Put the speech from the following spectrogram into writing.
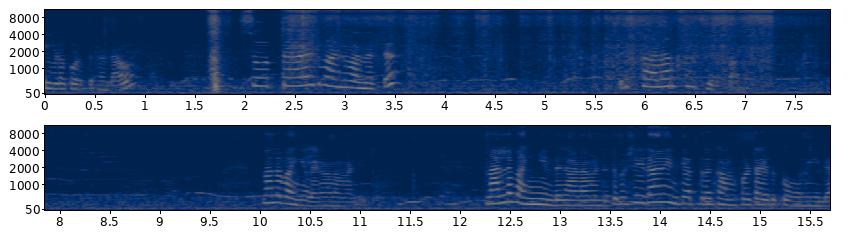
ഇവിടെ കൊടുത്തിട്ടുണ്ടാവും. സോ തേർഡ് വൺ വന്നിട്ട് ഒരു കളർഫുൾ ചെരുപ്പാണ്. നല്ല ഭംഗിയല്ലേ കാണാൻ വേണ്ടിയിട്ട്? നല്ല ഭംഗിയുണ്ട് കാണാൻ വേണ്ടിയിട്ട്. പക്ഷേ ഇടാൻ എനിക്ക് അത്ര കംഫർട്ടായിട്ട് തോന്നിയില്ല.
